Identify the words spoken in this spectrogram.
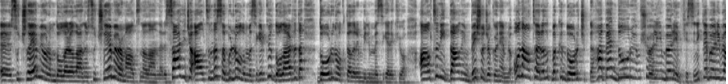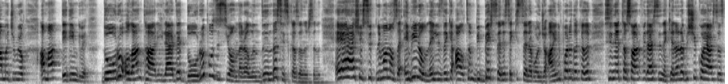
e, suçlayamıyorum dolar alanları, suçlayamıyorum altın alanları. Sadece altında sabırlı olunması gerekiyor. Dolarda da doğru noktaların bilinmesi gerekiyor. Altın iddialıyım. 5 Ocak önemli. 16 Aralık bakın doğru çıktı. Ha ben doğruyum, şöyleyim, böyleyim. Kesinlikle böyle bir amacım yok. Ama dediğim gibi doğru olan tarihlerde doğru pozisyonlar alındığında siz kazanırsınız. Eğer her şey süt limon olsa emin olun elinizdeki altın bir 5 sene 8 sene boyunca aynı parada kalır. Siz ne tasarruf edersiniz ne kenara bir şey koyarsınız.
